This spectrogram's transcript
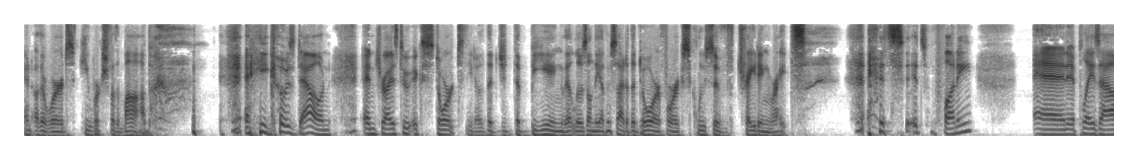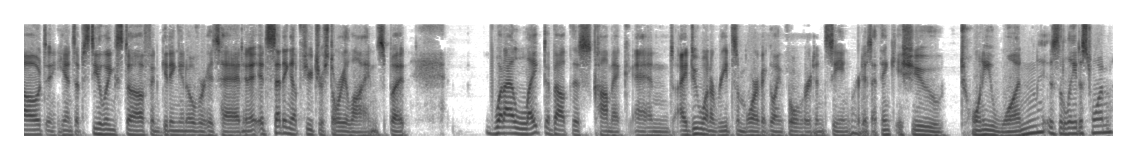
In other words, he works for the mob. and he goes down and tries to extort, you know, the the being that lives on the other side of the door for exclusive trading rights. it's it's funny and it plays out and he ends up stealing stuff and getting in over his head and it's setting up future storylines but what i liked about this comic and i do want to read some more of it going forward and seeing where it is i think issue 21 is the latest one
